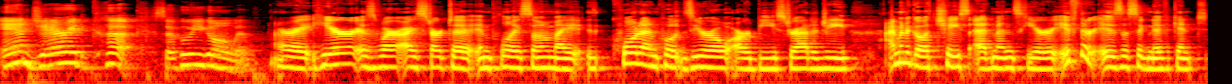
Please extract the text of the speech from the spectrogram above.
and Jared Cook. So who are you going with? All right, here is where I start to employ some of my quote unquote zero RB strategy. I'm going to go with Chase Edmonds here. If there is a significant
